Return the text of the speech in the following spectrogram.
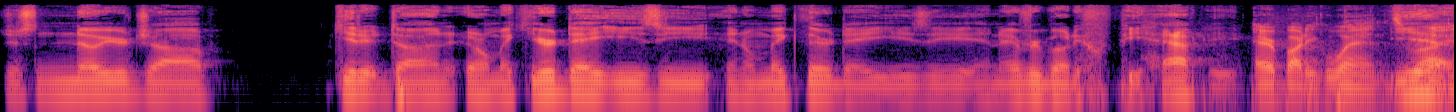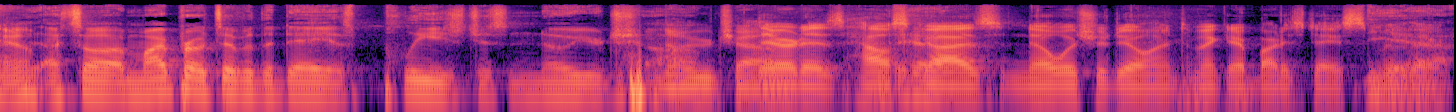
just know your job get it done. It'll make your day easy. and It'll make their day easy, and everybody will be happy. Everybody wins. Yeah. Right? Yeah. So my pro tip of the day is please just know your job. Know your job. There it is. House Yeah. guys know what you're doing to make everybody's day smoother.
